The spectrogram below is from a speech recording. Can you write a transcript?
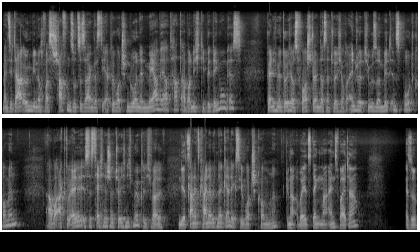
Wenn sie da irgendwie noch was schaffen, sozusagen, dass die Apple Watch nur einen Mehrwert hat, aber nicht die Bedingung ist, könnte ich mir durchaus vorstellen, dass natürlich auch Android-User mit ins Boot kommen. Aber aktuell ist es technisch natürlich nicht möglich, weil jetzt, kann jetzt keiner mit einer Galaxy Watch kommen. Ne? Genau, aber jetzt denk mal eins weiter. Also,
